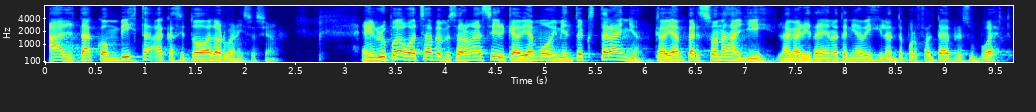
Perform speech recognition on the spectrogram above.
alta con vista a casi toda la urbanización. En el grupo de WhatsApp empezaron a decir que había movimiento extraño, que habían personas allí. La garita ya no tenía vigilante por falta de presupuesto.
